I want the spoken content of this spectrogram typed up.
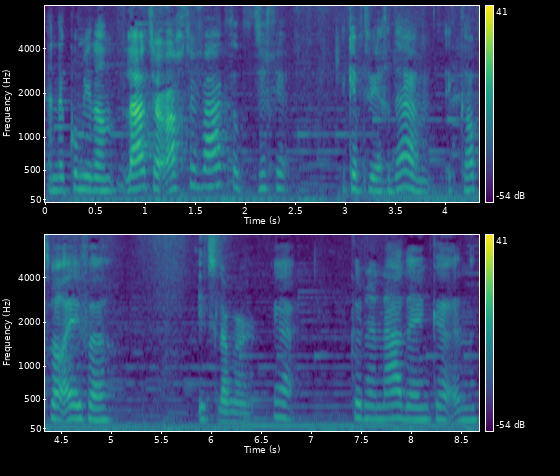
en dan kom je dan later achter vaak. Dat zeg je, ik heb het weer gedaan. Ik had wel even Iets langer. ja, kunnen nadenken. En,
